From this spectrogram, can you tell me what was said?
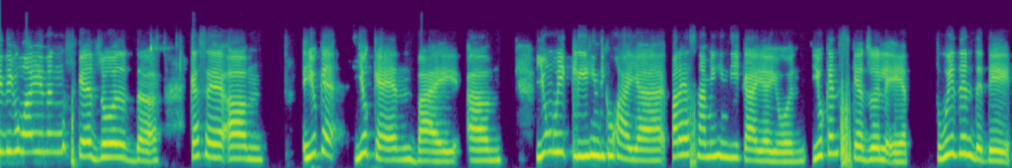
hindi ko kaya ng scheduled. Kasi um you can you can by um yung weekly hindi ko kaya. Parehas namin hindi kaya yun. You can schedule it within the day.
